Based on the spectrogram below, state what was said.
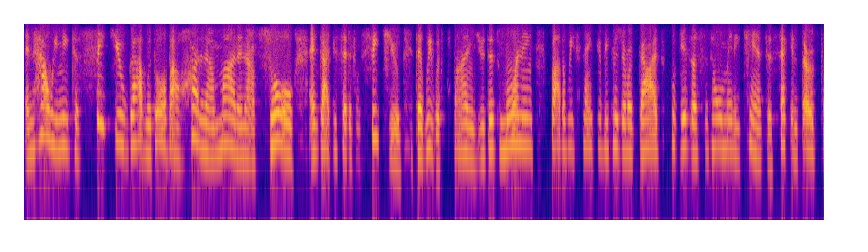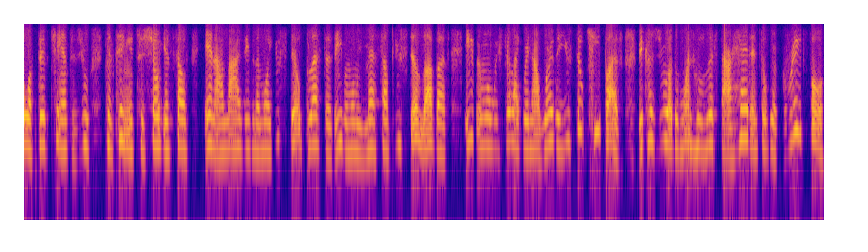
and how we need to seek you, God, with all of our heart and our mind and our soul. And God, you said if we seek you, that we would find you. This morning, Father, we thank you because you're a God who gives us so many chances second, third, fourth, fifth chances. You continue to show yourself in our lives even the more. You still bless us even when we mess up. You still love us even when we feel like we're not worthy. You still keep us because you are the one who lifts our head. And so we're grateful,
